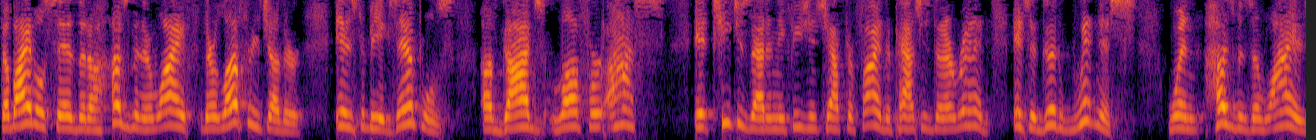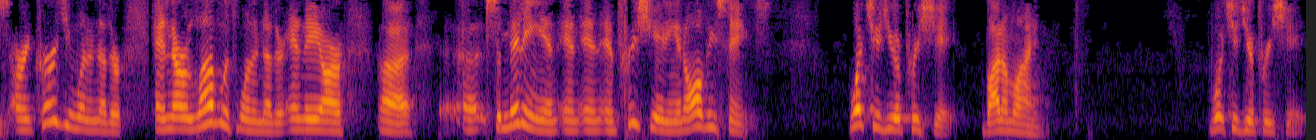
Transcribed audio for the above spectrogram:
The Bible says that a husband and wife, their love for each other is to be examples of God's love for us. It teaches that in Ephesians chapter 5, the passage that I read. It's a good witness when husbands and wives are encouraging one another and are in love with one another and they are uh, uh, submitting and, and, and appreciating and all these things. What should you appreciate? Bottom line. What should you appreciate?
